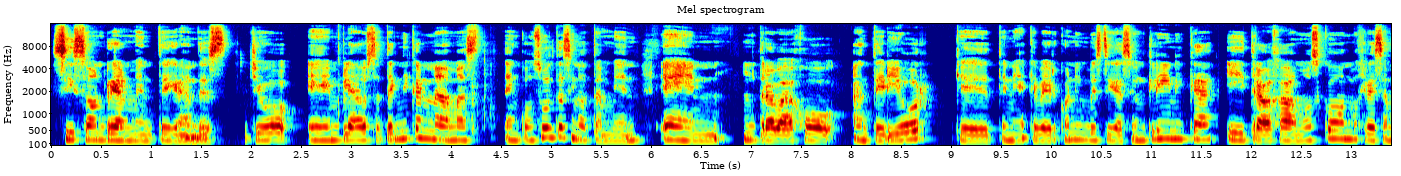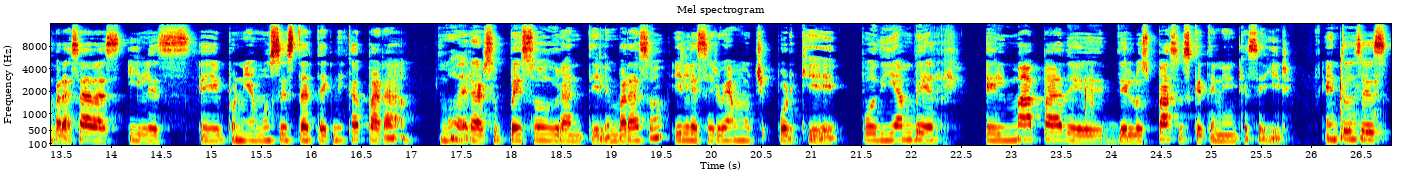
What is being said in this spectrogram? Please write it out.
sí son realmente grandes. Yo he empleado esta técnica no nada más en consulta, sino también en un trabajo anterior que tenía que ver con investigación clínica y trabajábamos con mujeres embarazadas y les eh, poníamos esta técnica para moderar su peso durante el embarazo y les servía mucho porque podían ver el mapa de, de los pasos que tenían que seguir. Entonces,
